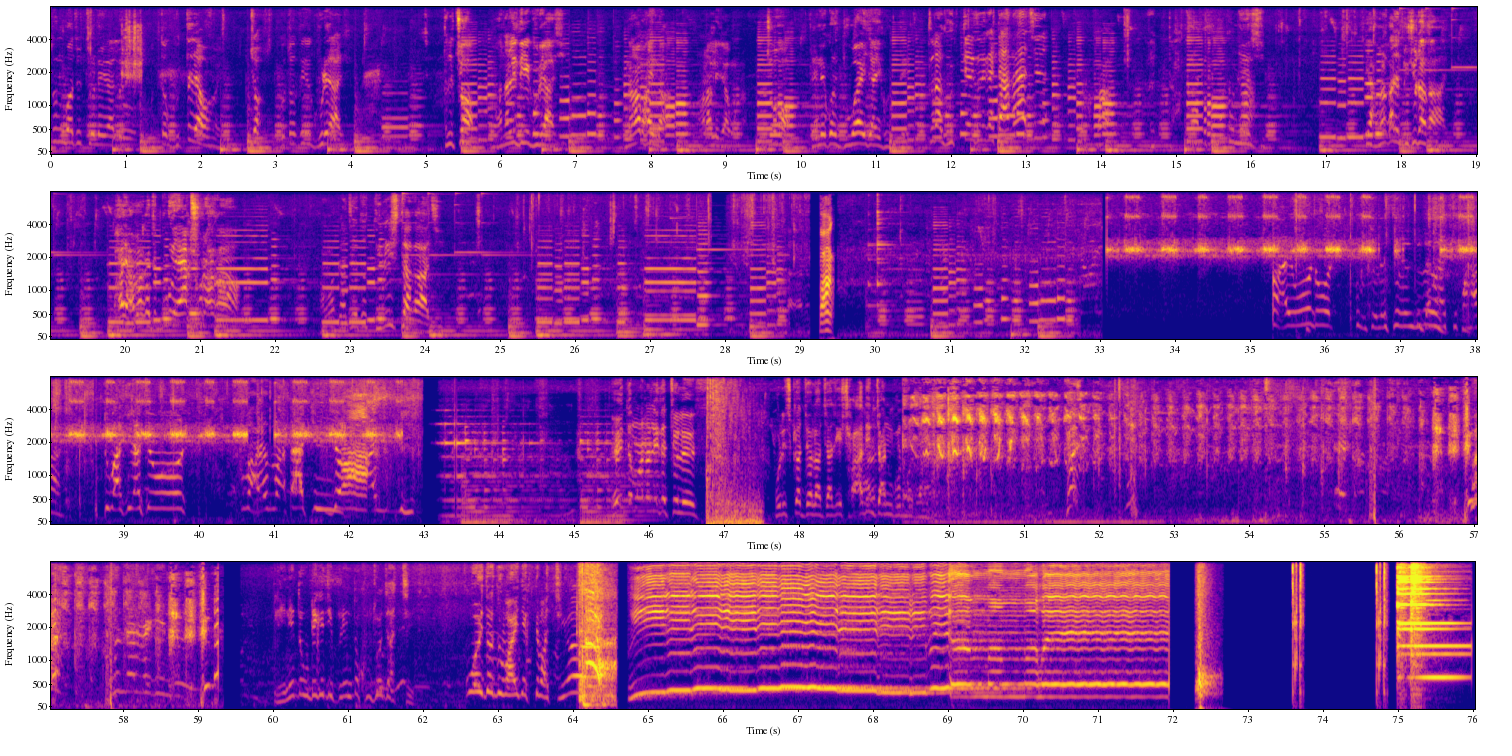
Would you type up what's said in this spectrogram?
নতুন বছর চলে গেল তো ঘুরতে যাওয়া হয় চ কোথাও থেকে ঘুরে আসি তাহলে চ মানালি দিকে ঘুরে আসি না ভাই না মানালি যাব না। চ ট্রেনে করে দুবাই যাই ঘুরতে। তোরা ঘুরতে গেলে কাছে টাকা আছে? টাকা নিয়ে আসি? আমার কাছে দুশো টাকা ভাই আমার কাছে পুরো একশো টাকা। আমার কাছে তো তিরিশ টাকা আছে। ভাই, একটু বাকি আছে, ওঠ। ভারত মাতা কি এই তো মানালিতে চলে পরিষ্কার জল আছে আজকে সারাদিন চান করব তাহলে। প্লেনে তো উঠে গেছি প্লেন তো খুঁজো যাচ্ছে। ওই তো দুবাই দেখতে পাচ্ছি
